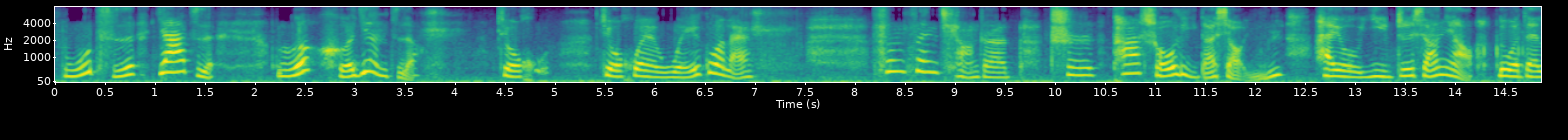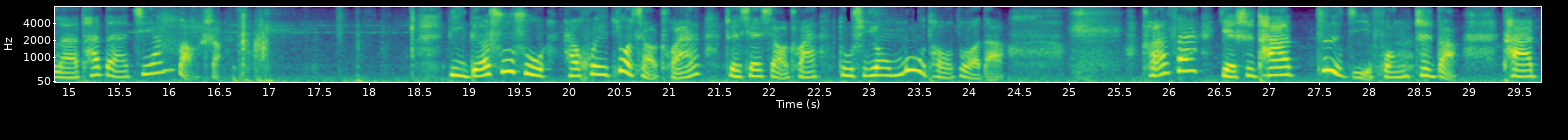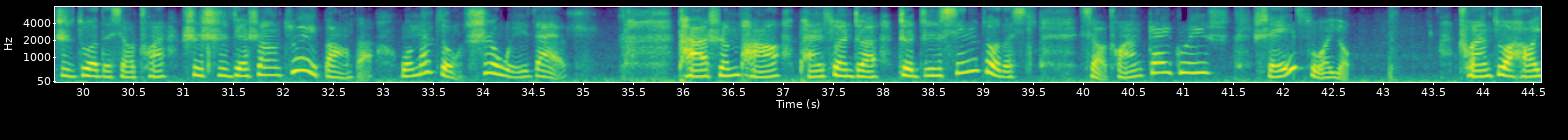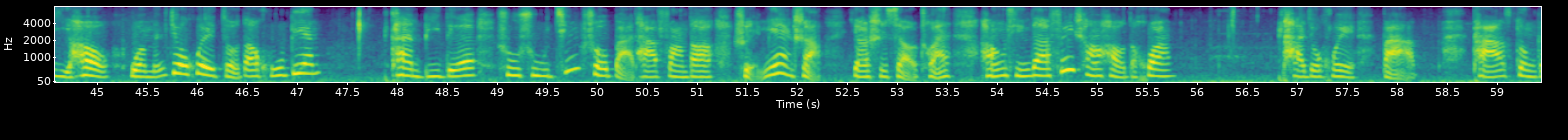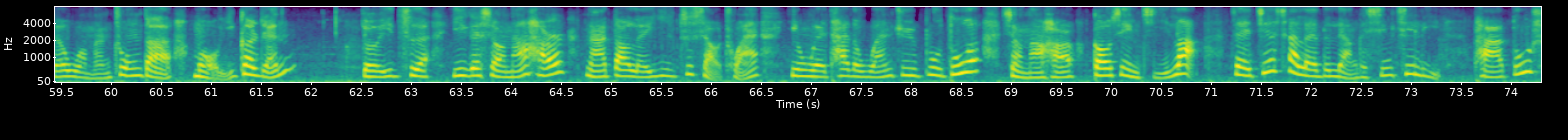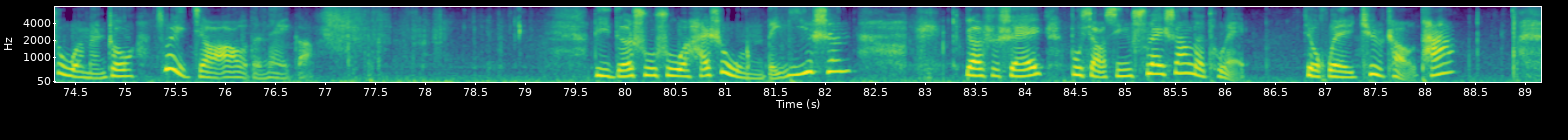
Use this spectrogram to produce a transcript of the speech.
鸬鹚、鸭子、鹅和燕子就就会围过来，纷纷抢着吃他手里的小鱼。还有一只小鸟落在了他的肩膀上。彼得叔叔还会做小船，这些小船都是用木头做的，船帆也是他自己缝制的。他制作的小船是世界上最棒的，我们总是围在他身旁，盘算着这只新做的小船该归谁所有。船做好以后，我们就会走到湖边。看彼得叔叔亲手把它放到水面上。要是小船航行的非常好的话，他就会把它送给我们中的某一个人。有一次，一个小男孩拿到了一只小船，因为他的玩具不多，小男孩高兴极了。在接下来的两个星期里，他都是我们中最骄傲的那个。彼得叔叔还是我们的医生。要是谁不小心摔伤了腿，就会去找他，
